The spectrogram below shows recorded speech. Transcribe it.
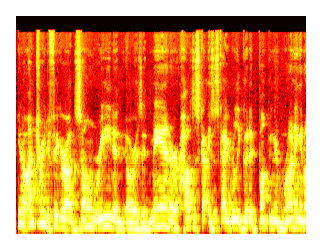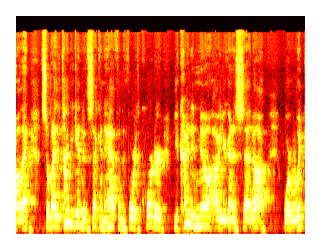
you know i'm trying to figure out zone read and or is it man or how's this guy is this guy really good at bumping and running and all that? So by the time you get into the second half and the fourth quarter you kind of know how you're going to set up or which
